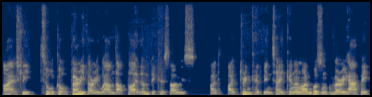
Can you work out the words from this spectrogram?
I actually sort of got very, very wound up by them because I was, I, I drink had been taken, and I wasn't very happy.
